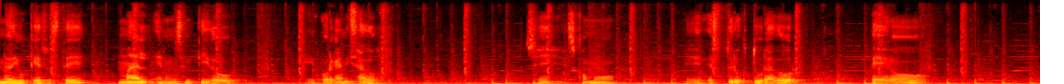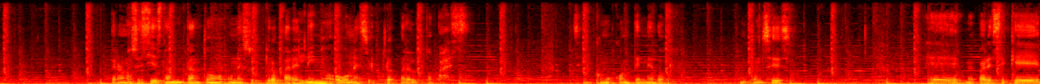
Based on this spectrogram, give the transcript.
no digo que eso esté mal en un sentido eh, organizador. Es como eh, estructurador, pero pero no sé si es tan, tanto una estructura para el niño o una estructura para los papás, como contenedor. Entonces, eh, me parece que,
